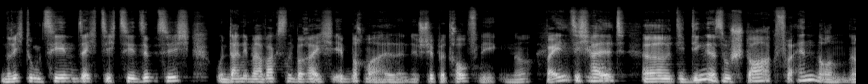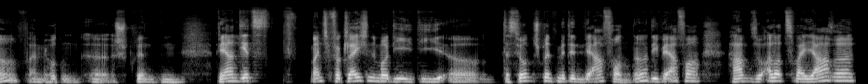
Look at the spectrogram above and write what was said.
in Richtung 1060, 1070 und dann im Erwachsenenbereich eben nochmal eine Schippe drauflegen. Ne? Weil sich halt äh, die Dinge so stark verändern ne, beim Hürdensprinten. Äh, Während jetzt manche vergleichen immer die, die, äh, das Hürdensprint mit den Werfern. Ne? Die Werfer haben so alle zwei Jahre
